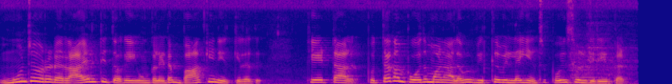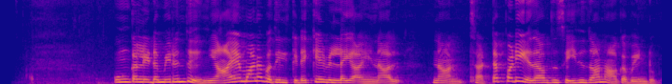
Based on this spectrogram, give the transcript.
மூன்று வருட ராயல்டி தொகை உங்களிடம் பாக்கி நிற்கிறது. கேட்டால் புத்தகம் போதுமான அளவு விற்கவில்லை என்று பொய் சொல்கிறீர்கள். உங்களிடமிருந்து நியாயமான பதில் கிடைக்கவில்லையாயினால் நான் சட்டப்படி ஏதாவது செய்துதான் ஆக வேண்டும்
